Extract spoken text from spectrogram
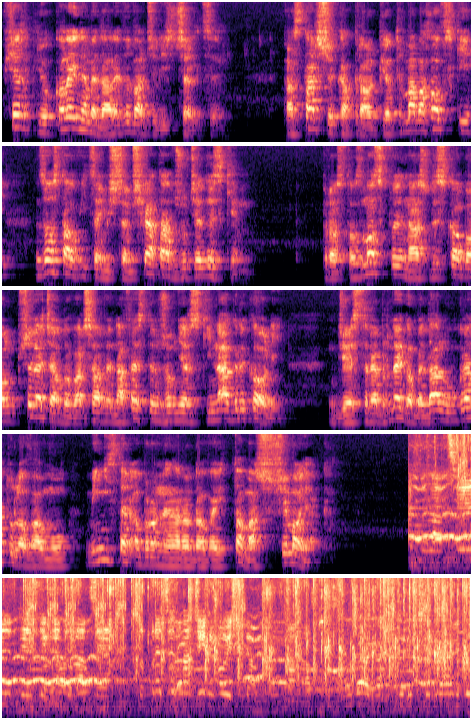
W sierpniu kolejne medale wywalczyli strzelcy, a starszy kapral Piotr Małachowski został wicemistrzem świata w rzucie dyskiem. Prosto z Moskwy nasz dyskobol przyleciał do Warszawy na festyn żołnierski na Agrykoli, gdzie srebrnego medalu gratulował mu minister obrony narodowej Tomasz Siemoniak. Gratulacje, wielkie gratulacje. To prezent na Dzień Wojska. No tak, a który przegrali do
